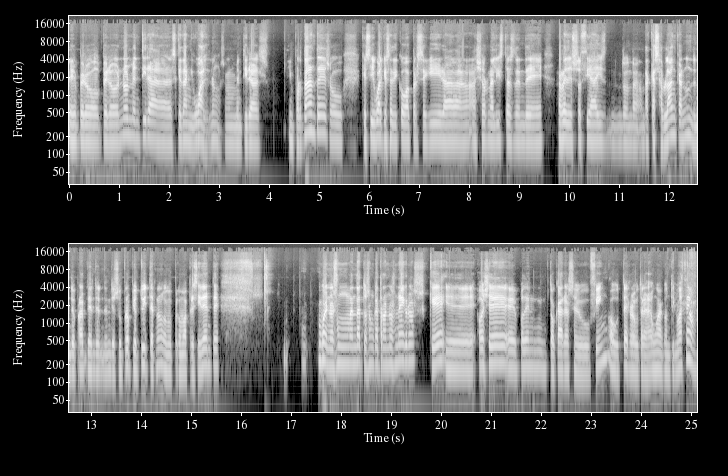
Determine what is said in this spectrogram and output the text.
eh, pero, pero non mentiras que dan igual, non? Son mentiras importantes ou que si igual que se dedicou a perseguir a, a xornalistas dende as redes sociais da, da Casa Blanca, non? Dende, dende, dende o seu propio Twitter, non? Como, como a presidente. Bueno, es un mandato, son catro anos negros que eh, hoxe eh, poden tocar o seu fin ou ter outra unha continuación.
